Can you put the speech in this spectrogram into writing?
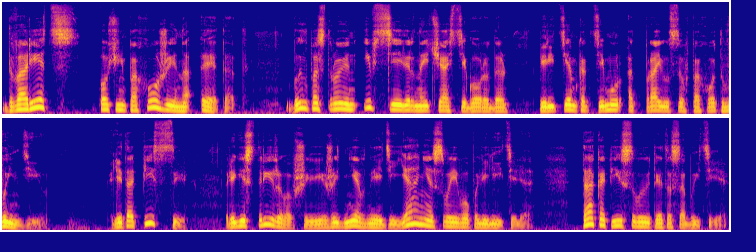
Дворец, очень похожий на этот, был построен и в северной части города перед тем, как Тимур отправился в поход в Индию. Летописцы, регистрировавшие ежедневные деяния своего повелителя, так описывают это событие.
